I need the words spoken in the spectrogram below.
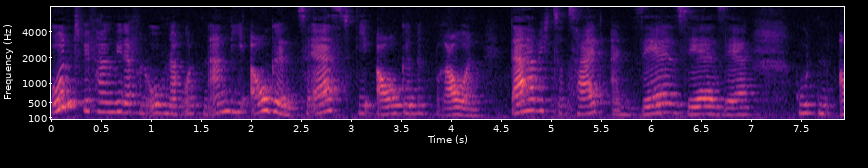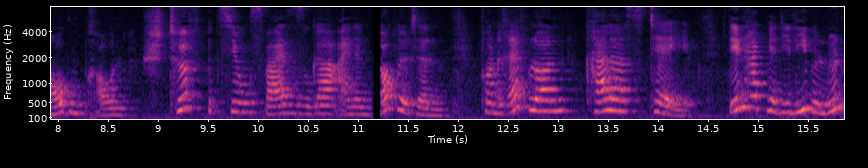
und wir fangen wieder von oben nach unten an. Die Augen. Zuerst die Augenbrauen. Da habe ich zurzeit einen sehr, sehr, sehr guten Augenbrauenstift bzw. sogar einen doppelten von Revlon Color Stay. Den hat mir die liebe Lynn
